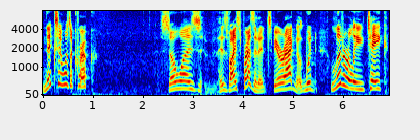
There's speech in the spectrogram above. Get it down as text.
Nixon was a crook. So was his vice president, Spiro Agnew. Would literally take,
